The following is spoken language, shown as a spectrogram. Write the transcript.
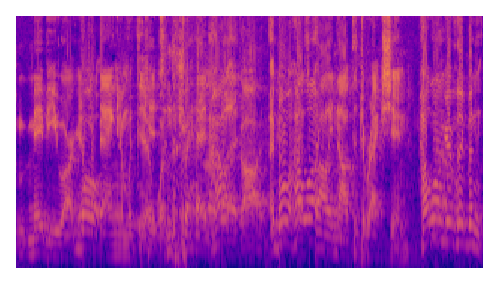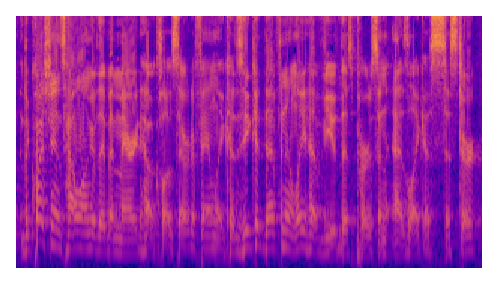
Maybe you are gonna Well, be banging them with the yeah, kids what in the the- bed. How- but oh, God. well, how that's long? probably not the direction. How long No. have they been? The question is, how long have they been married? How close they are to family? Because he could definitely have viewed this person as like a sister,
